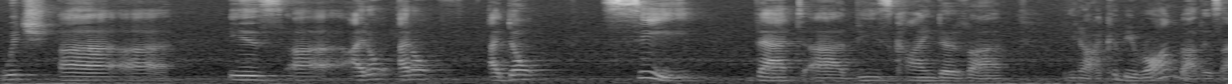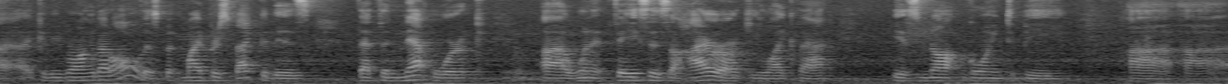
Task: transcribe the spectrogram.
which uh, uh, is uh, I don't I don't I don't see that uh, these kind of uh, you know I could be wrong about this. I, I could be wrong about all of this, but my perspective is that the network, uh, when it faces a hierarchy like that, is not going to be uh, uh,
